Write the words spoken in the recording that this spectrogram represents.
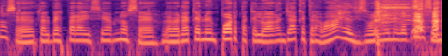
No sé, tal vez para diciembre, no sé. La verdad que no importa que lo hagan ya, que trabajen, si son lo único que hacen.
